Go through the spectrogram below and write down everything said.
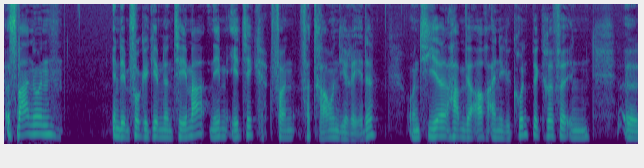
Es war nun in dem vorgegebenen Thema neben Ethik von Vertrauen die Rede. Und hier haben wir auch einige Grundbegriffe, in, äh,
